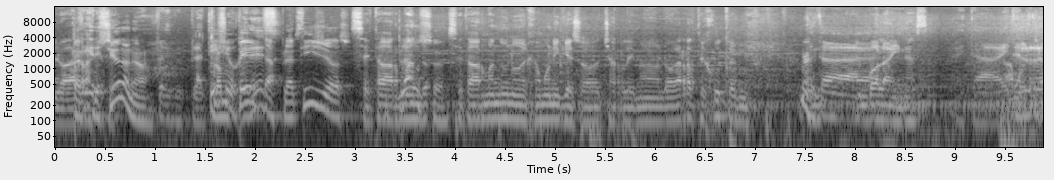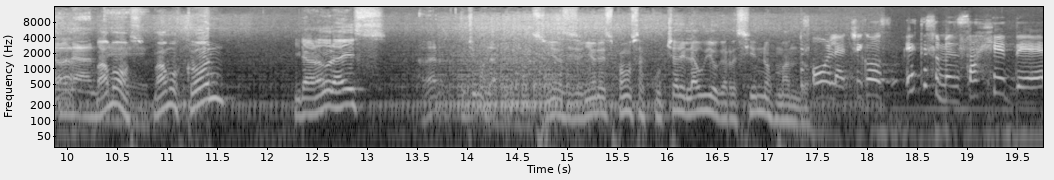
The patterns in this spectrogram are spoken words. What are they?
Lo agarra. ¿Percusión o no? ¿Platillos Trompetas, platillos. Se estaba armando, se estaba armando uno de jamón y queso, Charlie. No, lo agarraste justo en, Ahí está. en bolainas. Ahí está, ahí está el. Vamos, vamos con. Y la ganadora es. A ver, escuchémosla. Señoras y señores, vamos a escuchar el audio que recién nos mandó. Hola chicos, este es un mensaje de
